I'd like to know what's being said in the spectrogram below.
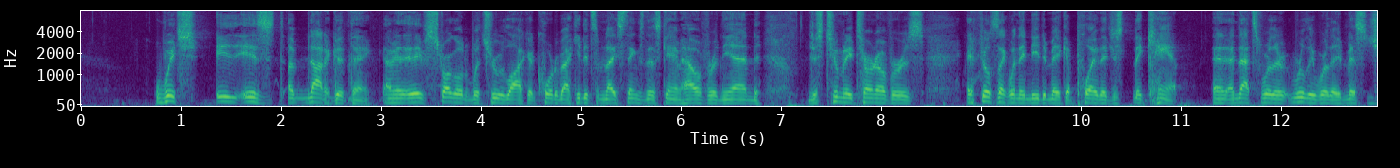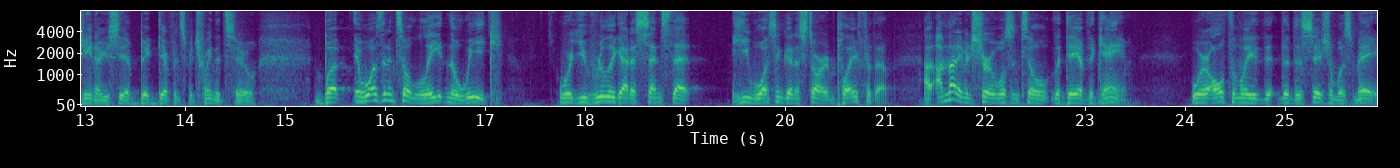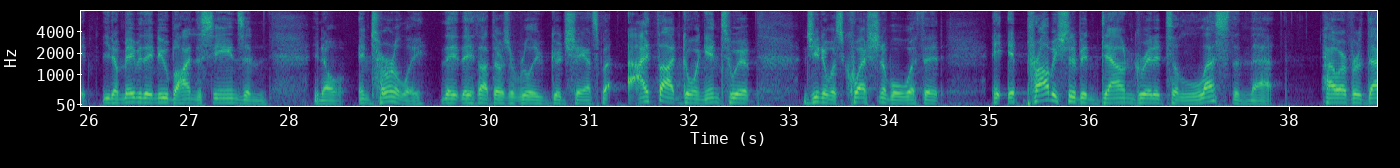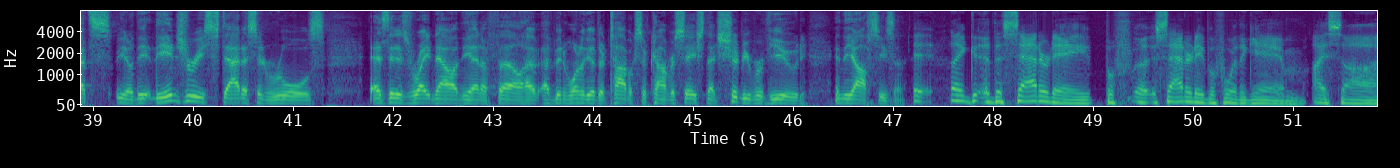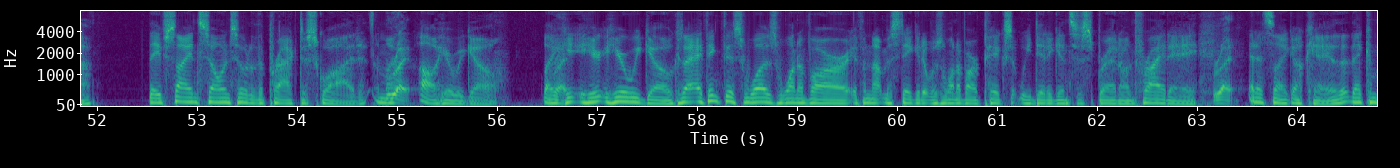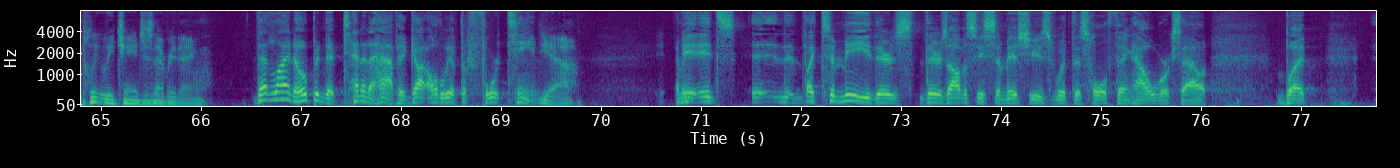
which is, is uh, not a good thing. I mean, they've struggled with Drew Lock at quarterback. He did some nice things in this game. However, in the end, just too many turnovers. It feels like when they need to make a play, they just they can't and, and that's where they're really where they miss Geno. You see a big difference between the two. But it wasn't until late in the week where you really got a sense that he wasn't going to start and play for them. I'm not even sure it was until the day of the game where ultimately the, the decision was made. You know, maybe they knew behind the scenes and, you know, internally they, they thought there was a really good chance. But I thought going into it, Geno was questionable with it. It, it probably should have been downgraded to less than that. However, that's you know the the injury status and rules as it is right now in the NFL have, have been one of the other topics of conversation that should be reviewed in the offseason. Like uh, the Saturday, bef- uh, Saturday before the game, I saw they've signed so and so to the practice squad. I'm like, Right. Oh, here we go. Like Right. he- here, here we go. Because I think this was one of our, if I'm not mistaken, it was one of our picks that we did against the spread on Friday. Right. And it's like, okay, that, that completely changes everything. That line opened at 10 and a half. It got all the way up to 14. Yeah. I mean, it's uh, like to me, there's there's obviously some issues with this whole thing, how it works out, but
